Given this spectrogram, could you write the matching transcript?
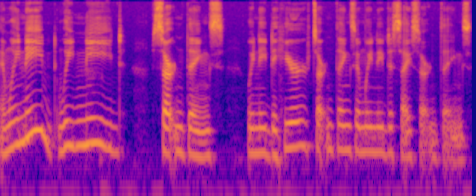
And we need we need certain things. We need to hear certain things and we need to say certain things.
